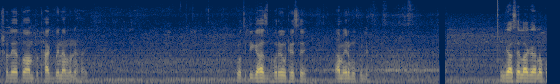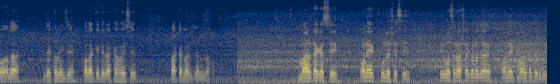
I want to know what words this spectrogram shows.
আসলে এত আম তো থাকবে না মনে হয়। প্রতিটি গাছ ভরে উঠেছে আমের মুকুলে। গাছে লাগানো কলা। দেখুন এই যে, কলা কেটে রাখা হয়েছে পাকানোর জন্য। মালটা গাছে, অনেক ফুল এসেছে। এবছর আশা করা যায় অনেক মালটা ধরবে।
